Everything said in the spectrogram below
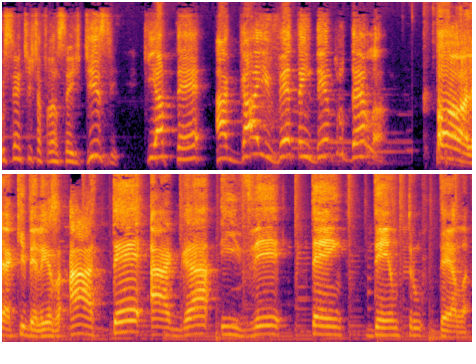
O cientista francês disse que até HIV tem dentro dela. Olha que beleza. Até HIV tem dentro dela.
